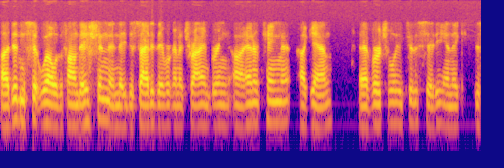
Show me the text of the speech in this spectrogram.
uh, didn't sit well with the foundation, and they decided they were going to try and bring uh, entertainment again uh, virtually to the city, and this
